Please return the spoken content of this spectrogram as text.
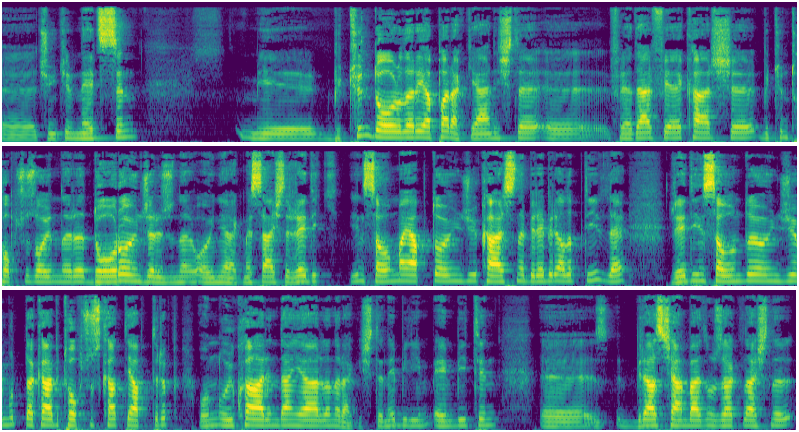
E, çünkü Nets'in bütün doğruları yaparak yani işte e, Philadelphia'ya karşı bütün topsuz oyunları doğru oyuncular yüzünden oynayarak mesela işte Redick'in savunma yaptığı oyuncuyu karşısına birebir alıp değil de Reddy'in savunduğu oyuncuyu mutlaka bir topsuz kat yaptırıp onun uyku halinden yararlanarak işte ne bileyim Embiid'in e, biraz çemberden uzaklaştığı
